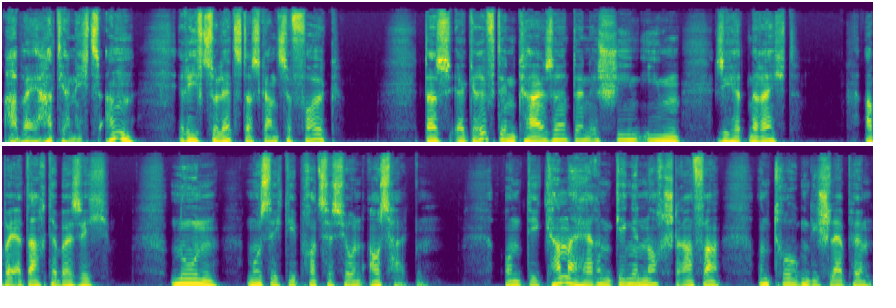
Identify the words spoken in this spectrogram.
Aber er hat ja nichts an, rief zuletzt das ganze Volk. Das ergriff den Kaiser, denn es schien ihm, sie hätten recht. Aber er dachte bei sich, nun muss ich die Prozession aushalten. Und die Kammerherren gingen noch straffer und trugen die Schleppe,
